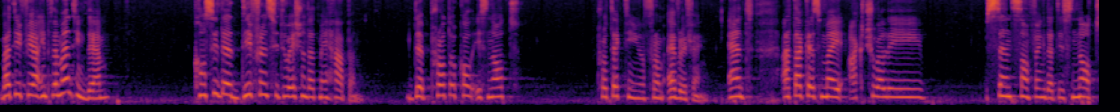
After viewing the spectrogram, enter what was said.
but if you are implementing them, consider different situations that may happen. The protocol is not protecting you from everything. And attackers may actually send something that is not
